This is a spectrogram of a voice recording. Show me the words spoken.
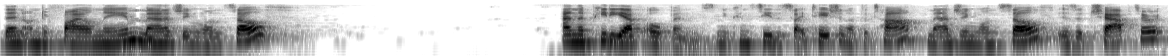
then under File Name, Managing Oneself, and the PDF opens. And you can see the citation at the top. Managing Oneself is a chapter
